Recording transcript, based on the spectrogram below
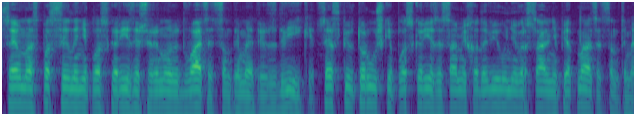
Це у нас посилені плоскорізи шириною 20 см з двійки. Це з півторушки плоскорізи, самі ходові універсальні 15 см.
